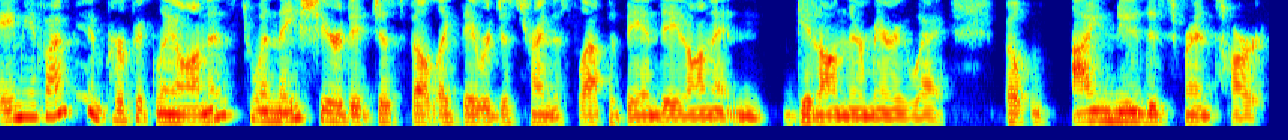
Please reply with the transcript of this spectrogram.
Amy, if I'm being perfectly honest, when they shared it, just felt like they were just trying to slap a band aid on it and get on their merry way. But I knew this friend's heart,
